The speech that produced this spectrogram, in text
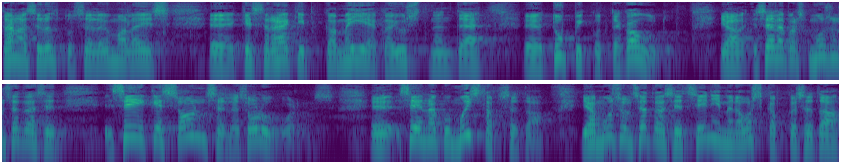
tänasel õhtul selle jumala ees, eh, kes räägib ka meiega just nende eh, tupikute kaudu. ja sellepärast ma usun sedasi, et see, kes on selles olukorras, eh, see nagu mõistab seda ja ma usun sedasi, et see inimene oskab ka seda,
